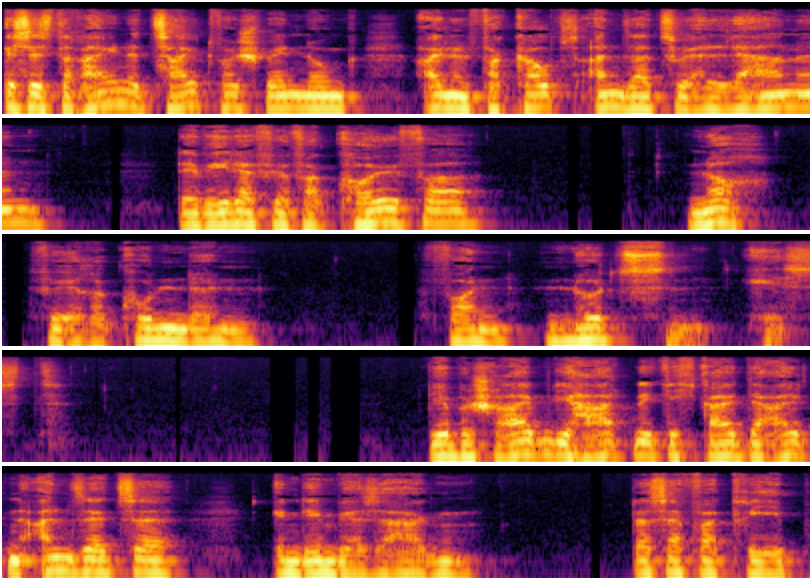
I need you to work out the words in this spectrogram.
Es ist reine Zeitverschwendung, einen Verkaufsansatz zu erlernen, der weder für Verkäufer noch für ihre Kunden von Nutzen ist. Wir beschreiben die Hartnäckigkeit der alten Ansätze, indem wir sagen, dass der Vertrieb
